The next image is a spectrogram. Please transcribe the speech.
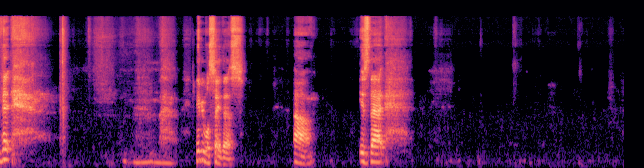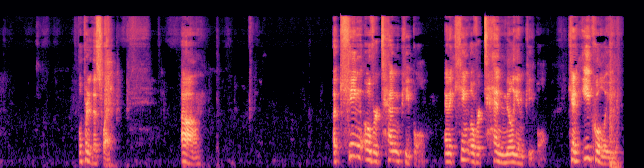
that maybe we'll say this um, is that we'll put it this way. Um, a king over 10 people and a king over 10 million people can equally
